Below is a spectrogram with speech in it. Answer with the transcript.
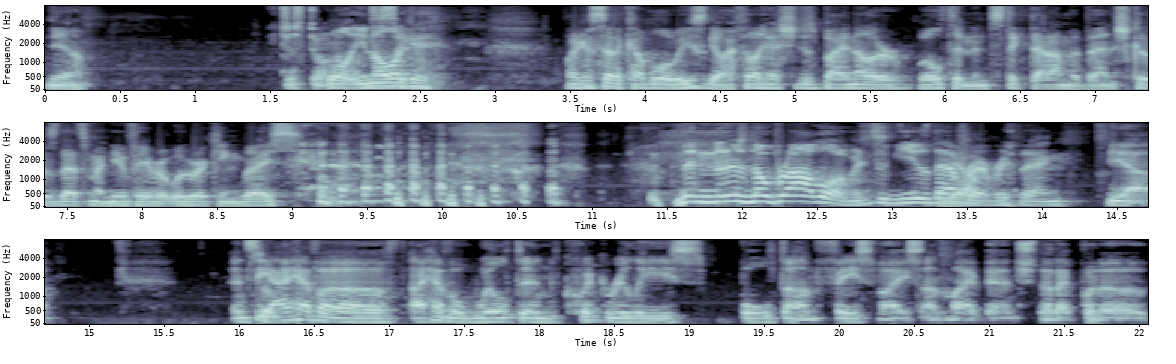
Yeah. just don't. Well, what you know, like. I like I said a couple of weeks ago, I feel like I should just buy another Wilton and stick that on my bench because that's my new favorite woodworking vise. then there's no problem. Just use that for everything. Yeah. And see, So- I have a I have a Wilton quick release bolt on face vise on my bench that I put a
